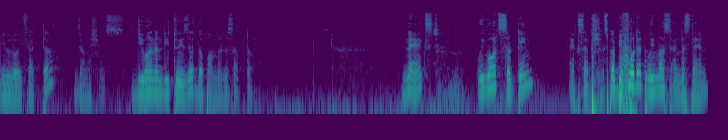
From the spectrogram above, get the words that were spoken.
neuroeffector junctions. D1 and D2 is a dopamine receptor. Next we got certain exceptions. But before that we must understand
